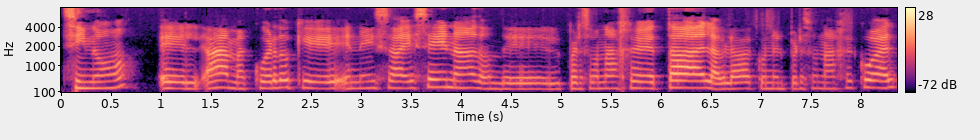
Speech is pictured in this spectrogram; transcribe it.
Sino el, ah, me acuerdo que en esa escena donde el personaje tal hablaba con el personaje cual,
